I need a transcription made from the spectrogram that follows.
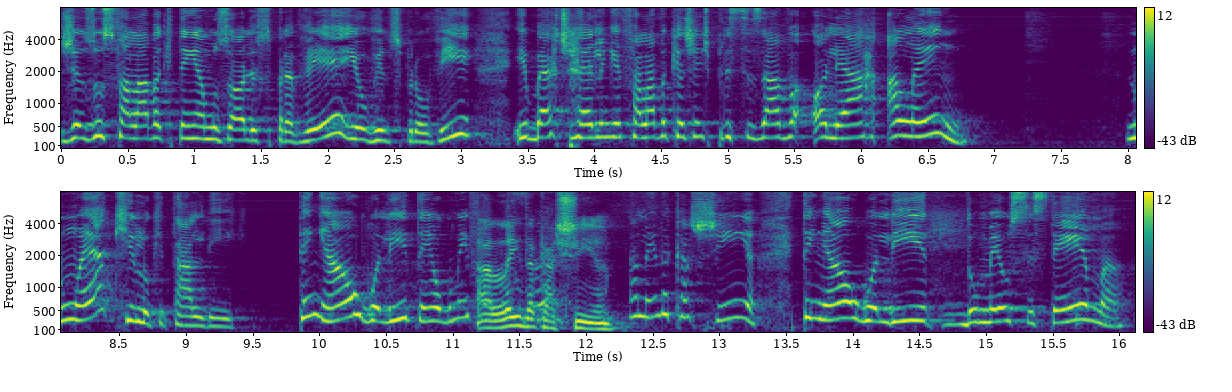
Jesus falava que tenhamos olhos para ver e ouvidos para ouvir, e Bert Hellinger falava que a gente precisava olhar além. Não é aquilo que está ali. Tem algo ali, tem alguma informação. Além da caixinha. Além da caixinha. Tem algo ali do meu sistema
